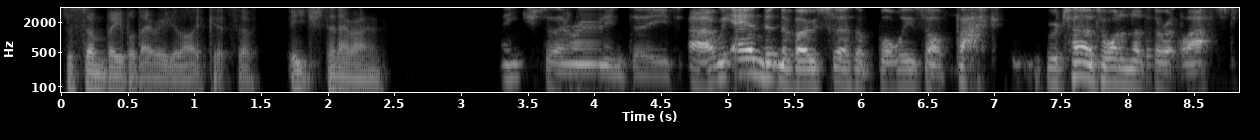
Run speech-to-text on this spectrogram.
to some people they really like it. So each to their own. Each to their own, indeed. Uh, we end at Nervosa. The boys are back, return to one another at last.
